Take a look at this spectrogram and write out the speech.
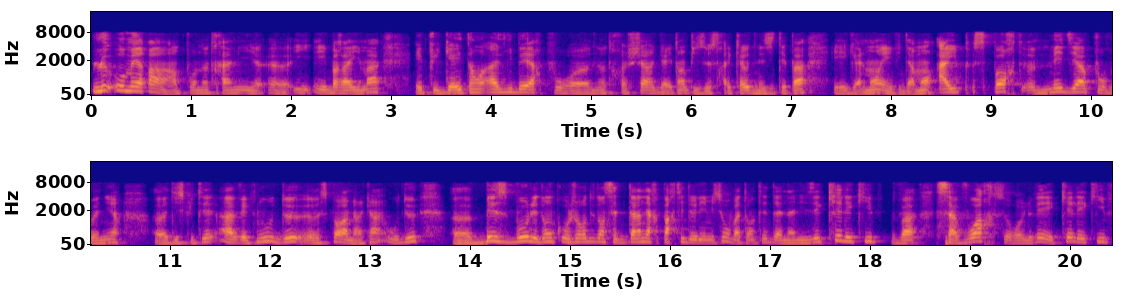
le Homera hein, pour notre ami Ibrahima, et puis Gaëtan Alibert pour notre cher Gaëtan, et puis The Strikeout, n'hésitez pas. Et également, évidemment, Hype Sport Media pour venir discuter avec nous de sport américain ou de baseball. Et donc, aujourd'hui, dans cette dernière partie de l'émission, on va tenter de d'analyser quelle équipe va savoir se relever et quelle équipe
